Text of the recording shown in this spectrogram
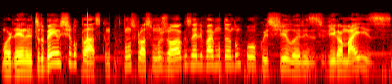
mordendo, ele tudo bem o estilo clássico. Com os próximos jogos ele vai mudando um pouco o estilo, eles viram mais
